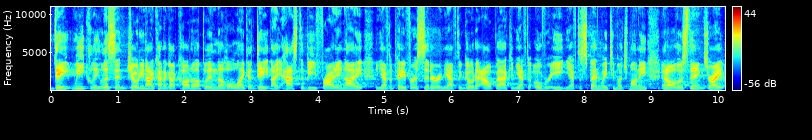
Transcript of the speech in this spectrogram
Date weekly. Listen, Jody and I kind of got caught up in the whole like a date night has to be Friday night, and you have to pay for a sitter, and you have to go to Outback, and you have to overeat, and you have to spend way too much money, and all those things, right?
